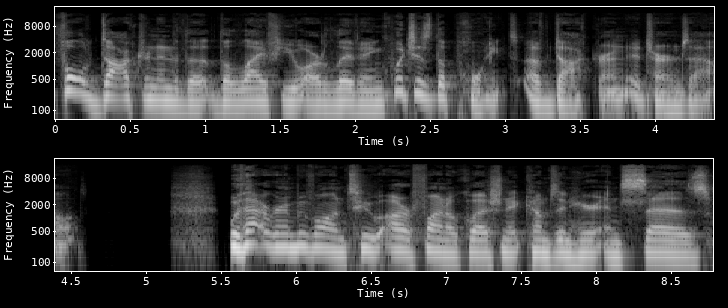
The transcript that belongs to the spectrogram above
fold doctrine into the, the life you are living, which is the point of doctrine, it turns out. With that, we're going to move on to our final question. It comes in here and says,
